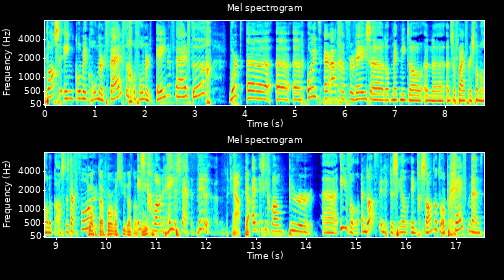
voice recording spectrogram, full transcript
Pas in comic 150 of 151 wordt eh, eh, eh, ooit eraan verwezen dat Magneto een, een survivor is van de Holocaust. Dus daarvoor Klopt, daarvoor was hij dat ook is hij gewoon een hele slechte villain. Ja. Ja. En is hij gewoon puur eh, evil. En dat vind ik dus heel interessant. Dat op een gegeven moment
